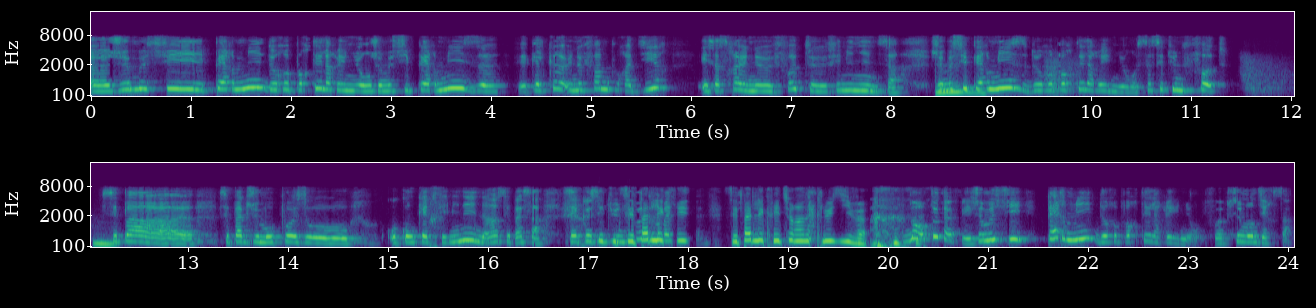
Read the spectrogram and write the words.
Euh, je me suis permis de reporter la réunion. Je me suis permise, quelqu'un, une femme pourra dire, et ça sera une faute féminine, ça. Je me suis mmh. permise de reporter la réunion. Ça, c'est une faute. Mmh. C'est pas, c'est pas que je m'oppose aux, conquêtes féminines, hein, c'est pas ça. C'est que c'est une. C'est pas de c'est pas de l'écriture inclusive. non, tout à fait. Je me suis permis de reporter la réunion. Il faut absolument dire ça.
